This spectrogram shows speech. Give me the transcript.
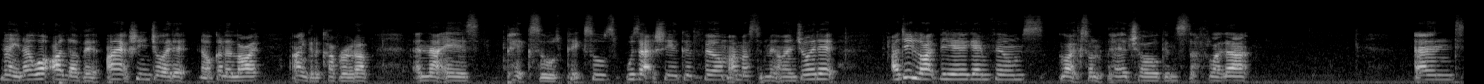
no, you know what? I love it. I actually enjoyed it. Not gonna lie. I ain't gonna cover it up. And that is Pixels. Pixels was actually a good film. I must admit I enjoyed it. I do like video game films, like Sonic the Hedgehog and stuff like that. And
